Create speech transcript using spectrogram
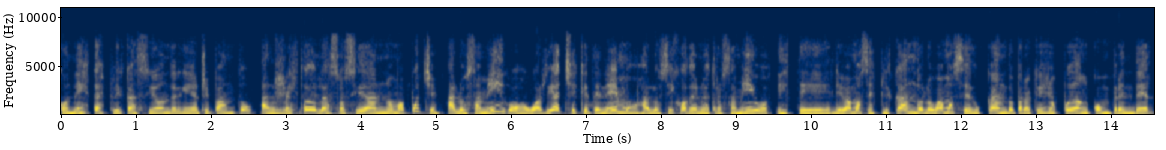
Con esta explicación del Tripanto al resto de la sociedad no mapuche, a los amigos guardiaches que tenemos, a los hijos de nuestros amigos, este, le vamos explicando, lo vamos educando para que ellos puedan comprender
